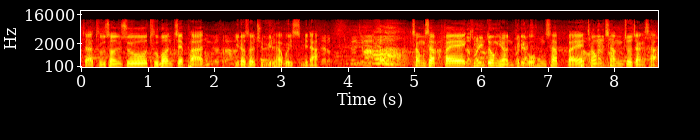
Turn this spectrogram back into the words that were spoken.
자, 두 선수 두 번째 판 일어설 준비를 하고 있습니다. 청사빠의 김동현 그리고 홍사빠의 정창조 장사.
